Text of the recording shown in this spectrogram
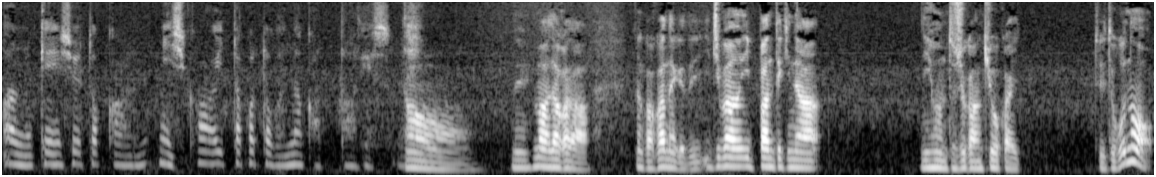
あの研修とかにしか行ったことがなかったですね。ああ。ね。まあだからなんかわかんないけど一番一般的な日本図書館協会というところの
